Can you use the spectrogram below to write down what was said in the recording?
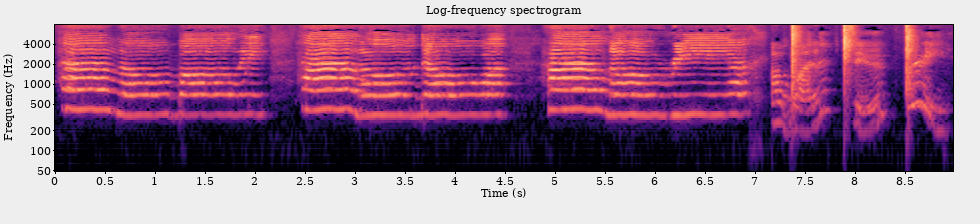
Hello, Molly. Hello, Noah. Hello, Riach. A one, two, three.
